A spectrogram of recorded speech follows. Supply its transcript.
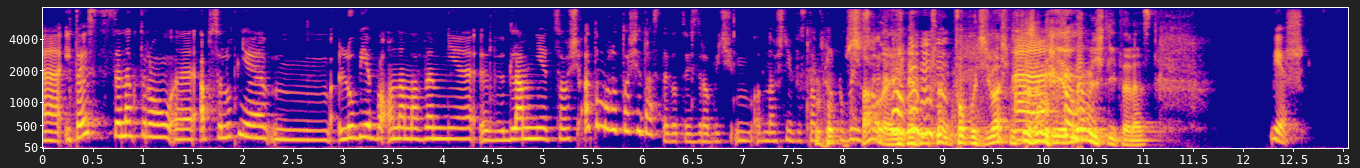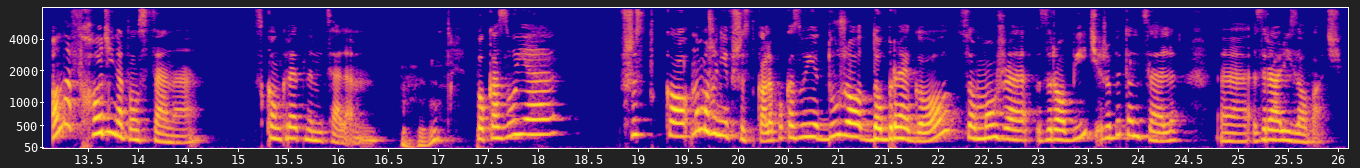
E, I to jest scena, którą e, absolutnie mm, lubię, bo ona ma we mnie, e, dla mnie coś, a to może to się da z tego coś zrobić mm, odnośnie wystąpień publicznych. Szalej, pobudziłaś mnie, że nie jedne myśli teraz. Wiesz, ona wchodzi na tą scenę z konkretnym celem. Pokazuje wszystko, no może nie wszystko, ale pokazuje dużo dobrego, co może zrobić, żeby ten cel e, zrealizować.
